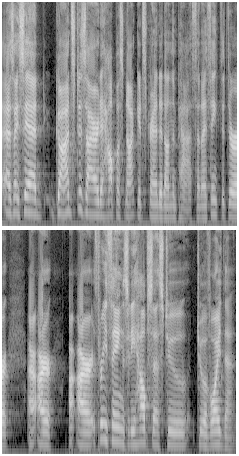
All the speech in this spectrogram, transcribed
as I said, God's desire to help us not get stranded on the path. And I think that there are, are, are, are three things that he helps us to, to avoid that.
